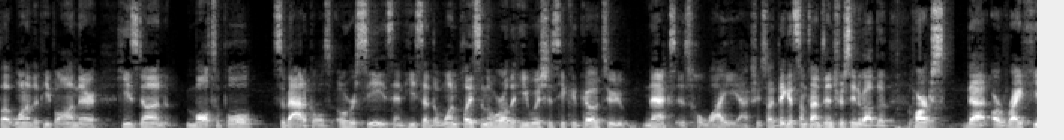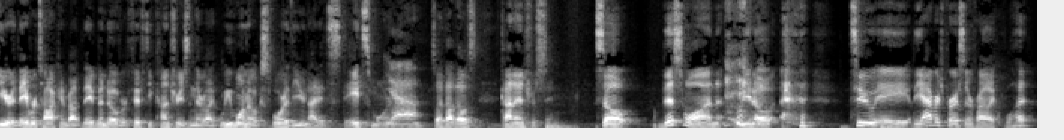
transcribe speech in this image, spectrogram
But one of the people on there, he's done multiple sabbaticals overseas and he said the one place in the world that he wishes he could go to next is Hawaii actually. So I think it's sometimes interesting about the parks that are right here. They were talking about they've been to over 50 countries and they were like we want to explore the United States more. Yeah. So I thought that was kind of interesting. So this one, you know, to a the average person are probably like, "What?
